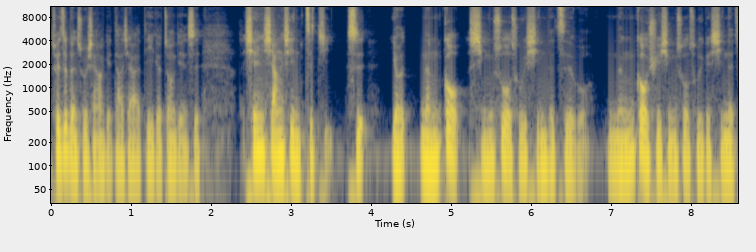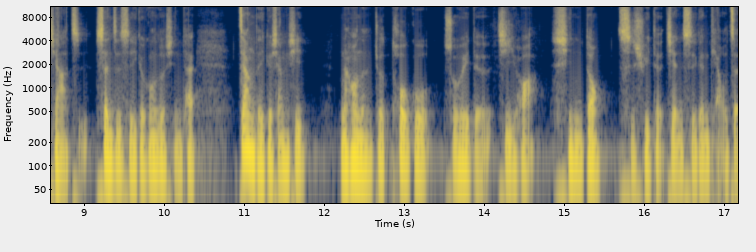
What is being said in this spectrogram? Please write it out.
所以这本书想要给大家第一个重点是：先相信自己是有能够形塑出新的自我，能够去形塑出一个新的价值，甚至是一个工作形态这样的一个相信。然后呢，就透过所谓的计划、行动、持续的检视跟调整。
